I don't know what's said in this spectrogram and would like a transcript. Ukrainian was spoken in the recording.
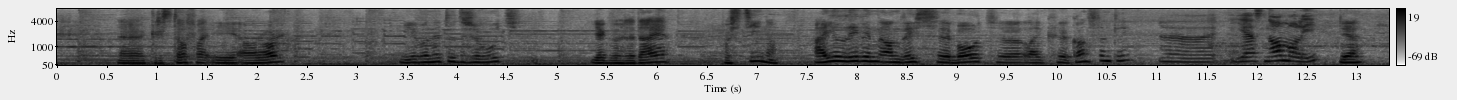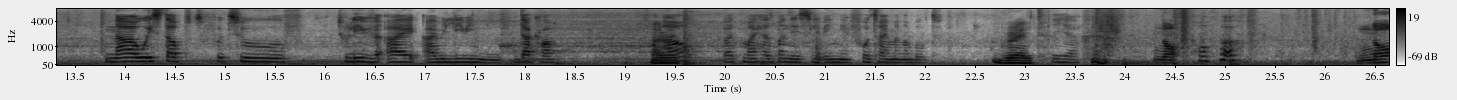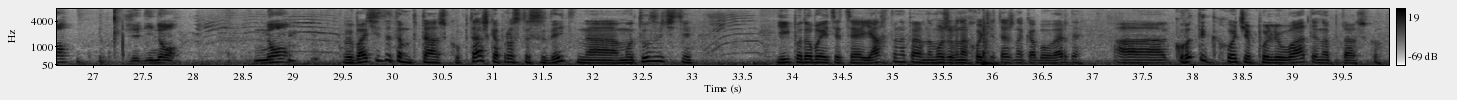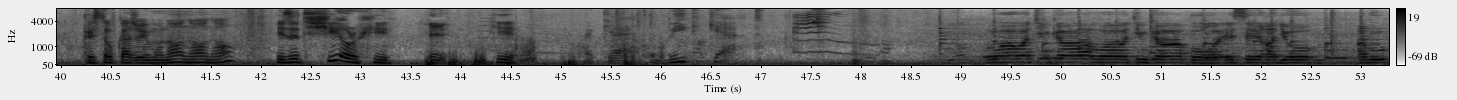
е, Крістофа і Аурор. І вони тут живуть, як виглядає, постійно. Are you living on this uh, boat uh, like uh, constantly? Uh, yes, normally. Yeah. Now we stopped for, to to live. I I will live in Dakar for All now, right. but my husband is living full time on a boat. Great. Yeah. Non. Non. J'ai dit non. Non. Ви бачите там пташку? Пташка просто сидить на мотузочці. Їй подобається ця яхта, напевно. Може вона хоче теж на Кабо-Верде. А котик хоче полювати на пташку. Крістоф каже йому: no, no, no. Is it she or he? He. He. A cat, a big cat. Ouah, Timka, ouah, Timka pour essai radio. À vous.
